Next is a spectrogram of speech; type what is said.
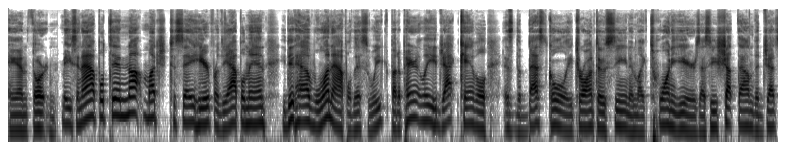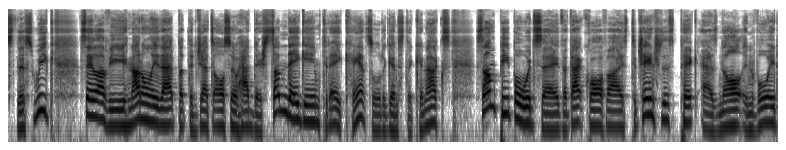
and Thornton. Mason Appleton, not much to say here for the Apple Man. He did have one apple this week, but apparently Jack Campbell is the best goalie Toronto's seen in like 20 years as he shut down the Jets this week. C'est la vie. Not only that, but the Jets also had their Sunday game today canceled against the Canucks. Some people would say that that qualifies to change this pick as null and void.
